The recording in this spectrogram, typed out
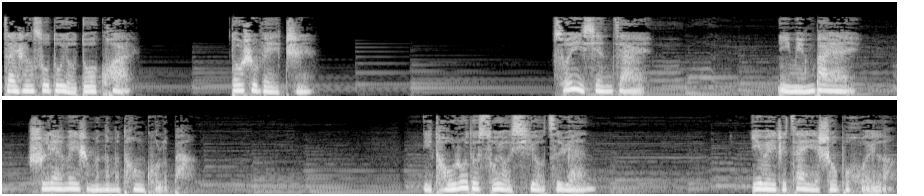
再生速度有多快，都是未知。所以现在，你明白失恋为什么那么痛苦了吧？你投入的所有稀有资源，意味着再也收不回了。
